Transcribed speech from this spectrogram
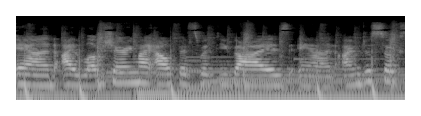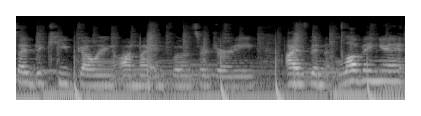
and I love sharing my outfits with you guys and I'm just so excited to keep going on my influencer journey. I've been loving it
